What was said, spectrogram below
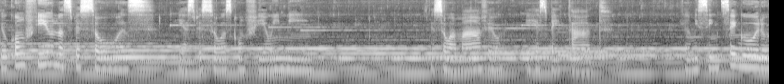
Eu confio nas pessoas e as pessoas confiam em mim. Eu sou amável e respeitado me sinto seguro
